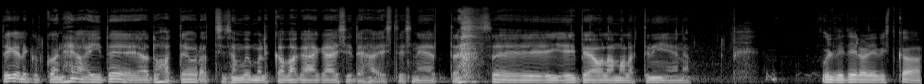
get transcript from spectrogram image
tegelikult kui on hea idee ja tuhat eurot, siis on võimalik ka väga äge asi teha Eestis, nii et see ei, ei pea olema alati nii, on ju Ulvi, teil oli vist ka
